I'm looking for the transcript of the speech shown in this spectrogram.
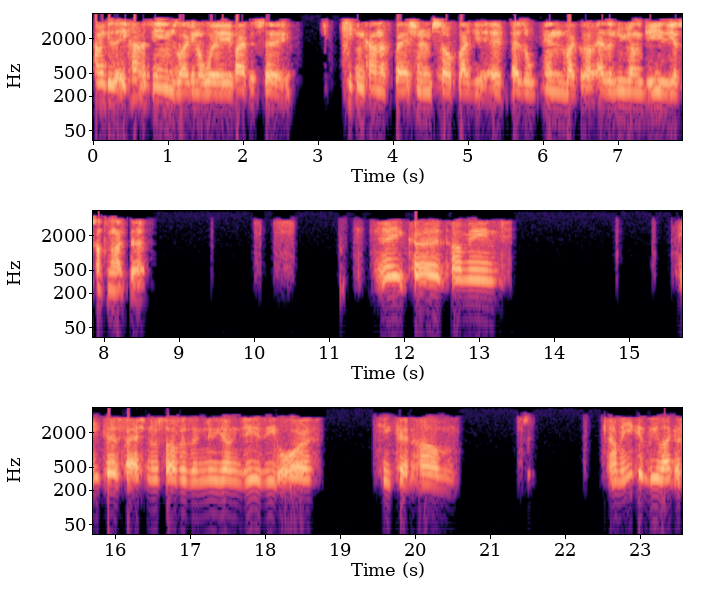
I mean, cause it kind of seems like, in a way, if I had to say, he can kind of fashion himself like as a in like a as a new young Jeezy or something like that. Yeah, he could. I mean, he could fashion himself as a new young Jeezy, or he could. um I mean, he could be like a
